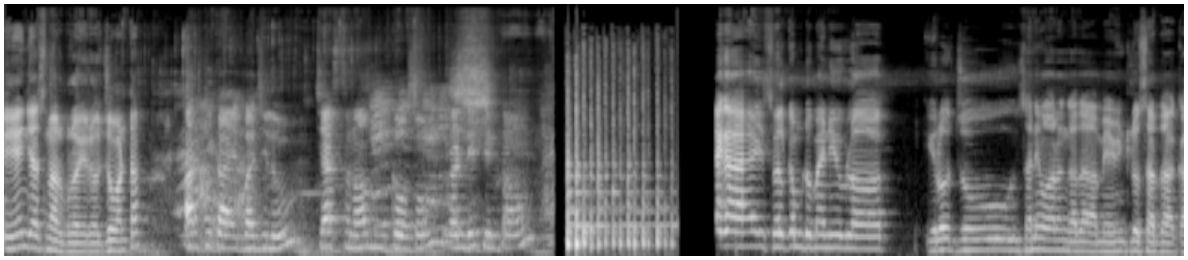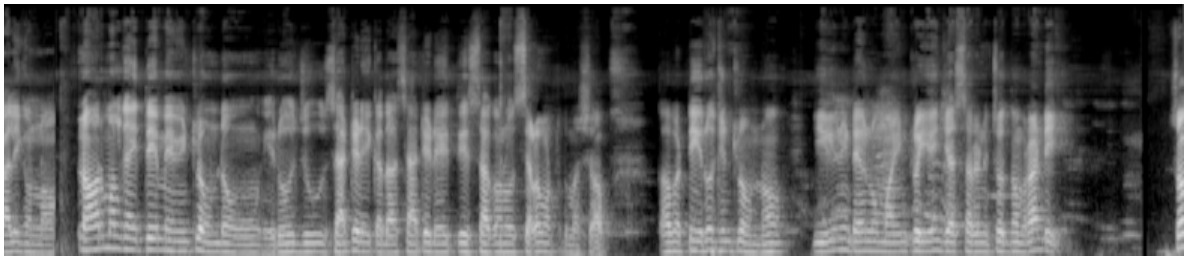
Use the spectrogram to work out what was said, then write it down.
మీరు ఏం చేస్తున్నారు బ్రో ఈరోజు వంట? అరటికాయ బజ్జీలు చేస్తున్నాం మీకోసం. రండి తింటాం. Guys welcome to my new blog ఈరోజు శనివారం కదా మేము ఇంట్లో సరదా ఖాళీగా ఉన్నాం. నార్మల్గా అయితే మేము ఇంట్లో ఉండము. ఈరోజు సాటర్డే కదా సాటర్డే అయితే సగం రోజు సెలవు ఉంటుంది మా షాప్ కాబట్టి ఈరోజు ఇంట్లో ఉన్నాం. ఈవినింగ్ టైంలో మా ఇంట్లో ఏం చేస్తారని చూద్దాం. రండి. సో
